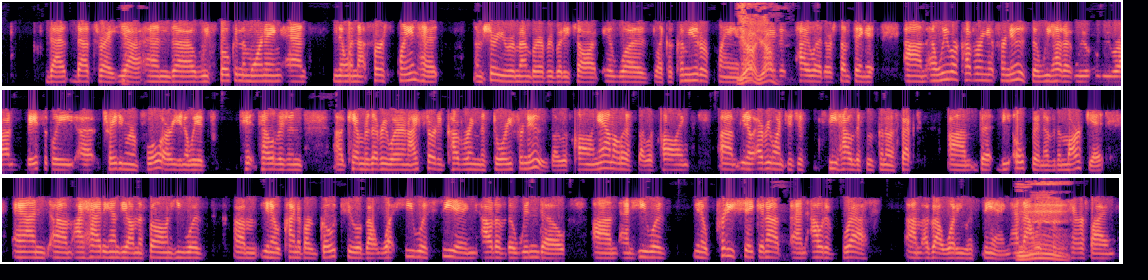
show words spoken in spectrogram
That that's right, yeah. And uh, we spoke in the morning, and you know when that first plane hit, I'm sure you remember. Everybody thought it was like a commuter plane, Yeah, or a yeah. private pilot or something. It, um, and we were covering it for news, so we had a we, we were on basically uh, trading room floor. You know, we had t- television uh, cameras everywhere, and I started covering the story for news. I was calling analysts, I was calling, um, you know, everyone to just see how this was going to affect um, the the open of the market. And um, I had Andy on the phone. He was, um, you know, kind of our go-to about what he was seeing out of the window, um, and he was, you know, pretty shaken up and out of breath um, about what he was seeing, and that was pretty Mm. terrifying.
